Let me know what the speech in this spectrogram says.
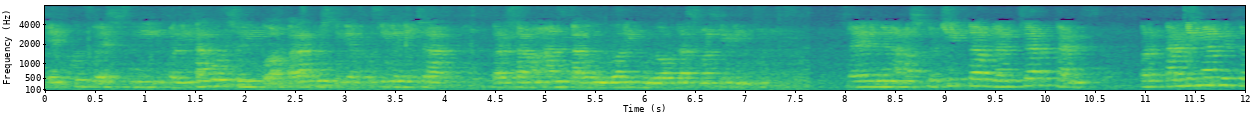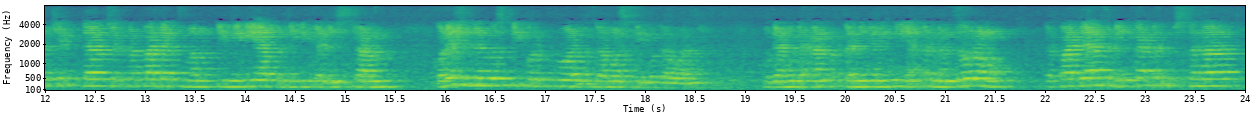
Edkufu SB bagi tahun 1433 Hijrah bersamaan tahun 2012 Masehi. Saya dengan amat sukacita melancarkan pertandingan Cipta Cakra Padat Multimedia Pendidikan Islam Kolej Universiti Perguruan Agama Sri. Mudah-mudahan pertandingan ini akan mendorong kepada peningkatan usaha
